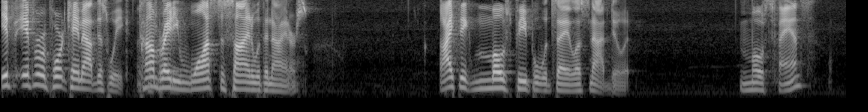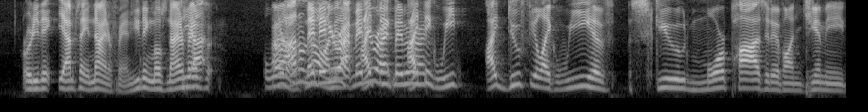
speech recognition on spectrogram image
if, if a report came out this week, Tom Brady wants to sign with the Niners. I think most people would say, let's not do it. Most fans? Or do you think? Yeah, I'm saying Niner fans. You think most Niner See, fans? I- Well, know. I don't know. Maybe- maybe I you're mean, right. Maybe I you're right. think, Maybe you're I right. think we. I do feel like we have skewed more positive on Jimmy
